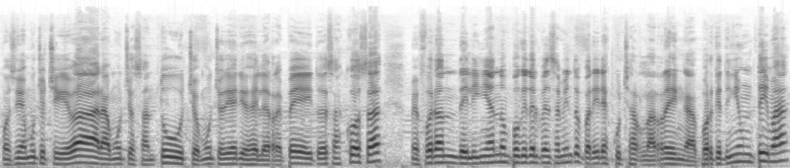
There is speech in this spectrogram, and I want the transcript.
consumía mucho Che Guevara, mucho Santucho, muchos diarios del RP y todas esas cosas, me fueron delineando un poquito el pensamiento para ir a escuchar la renga, porque tenía un tema,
